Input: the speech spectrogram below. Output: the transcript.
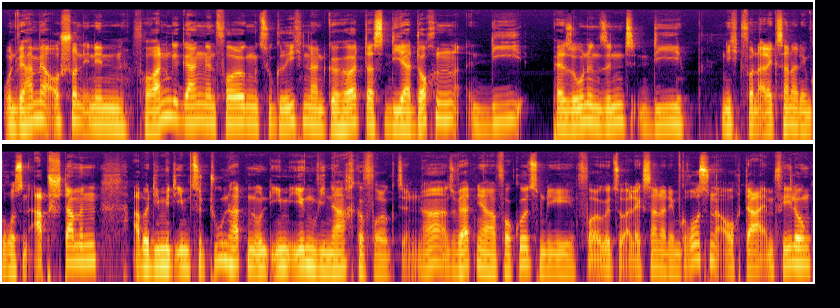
Und wir haben ja auch schon in den vorangegangenen Folgen zu Griechenland gehört, dass Diadochen die Personen sind, die nicht von Alexander dem Großen abstammen, aber die mit ihm zu tun hatten und ihm irgendwie nachgefolgt sind. Ne? Also wir hatten ja vor kurzem die Folge zu Alexander dem Großen, auch da Empfehlung,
